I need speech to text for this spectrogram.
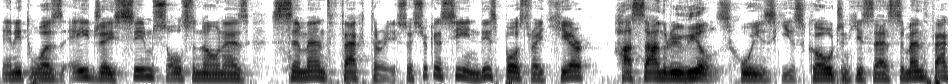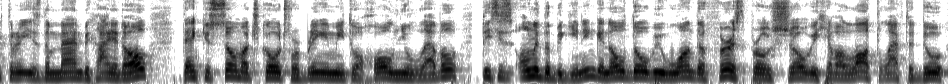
and it was AJ Sims, also known as Cement Factory. So as you can see in this post right here, Hassan reveals who is his coach and he says Cement Factory is the man behind it all. Thank you so much coach for bringing me to a whole new level. This is only the beginning and although we won the first pro show we have a lot left to do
